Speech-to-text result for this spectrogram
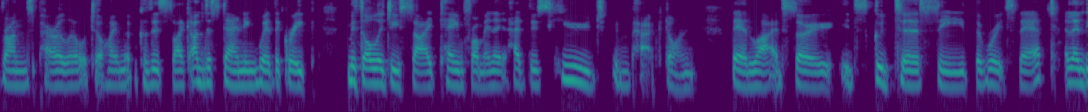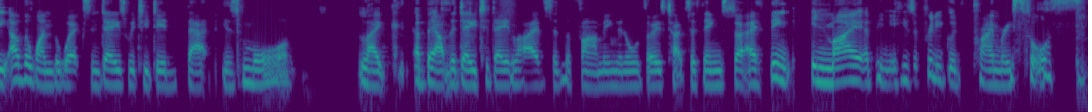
runs parallel to Homer because it's like understanding where the Greek mythology side came from and it had this huge impact on their lives. So it's good to see the roots there. And then the other one, the works and days, which he did, that is more like about the day to day lives and the farming and all those types of things. So I think, in my opinion, he's a pretty good primary source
